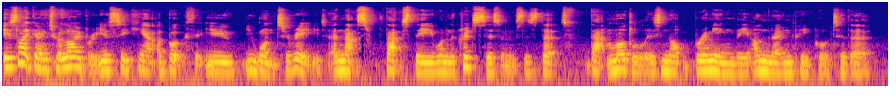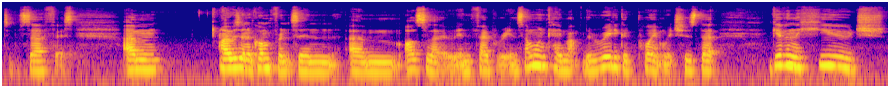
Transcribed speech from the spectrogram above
it's like going to a library. You're seeking out a book that you you want to read, and that's that's the one of the criticisms is that that model is not bringing the unknown people to the to the surface. Um, I was in a conference in um, Oslo in February, and someone came up with a really good point, which is that given the huge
